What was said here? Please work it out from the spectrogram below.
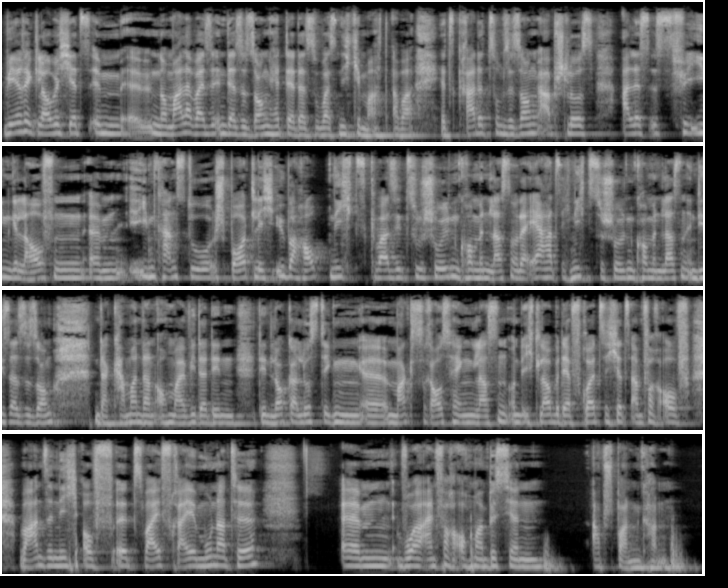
wäre, glaube ich, jetzt im äh, normalerweise in der Saison hätte er das sowas nicht gemacht gemacht. Aber jetzt gerade zum Saisonabschluss, alles ist für ihn gelaufen. Ähm, ihm kannst du sportlich überhaupt nichts quasi zu Schulden kommen lassen oder er hat sich nichts zu Schulden kommen lassen in dieser Saison. Da kann man dann auch mal wieder den, den locker lustigen äh, Max raushängen lassen. Und ich glaube, der freut sich jetzt einfach auf wahnsinnig auf äh, zwei freie Monate, ähm, wo er einfach auch mal ein bisschen abspannen kann.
